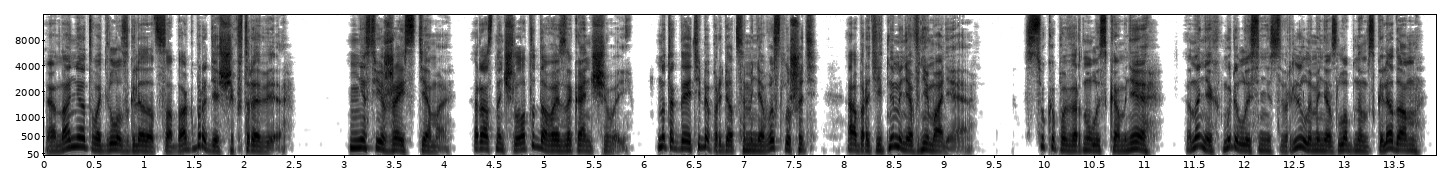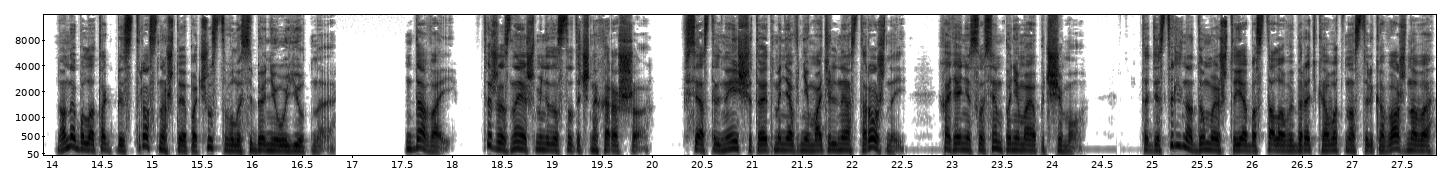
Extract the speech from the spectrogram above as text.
Она не отводила взгляд от собак, бродящих в траве. «Не съезжай с темы. Раз начала, то давай заканчивай. Но тогда и тебе придётся меня выслушать, обратить на меня внимание». Сука повернулась ко мне, она не хмурилась и не сверлила меня злобным взглядом, но она была так бесстрастна, что я почувствовала себя неуютно. «Давай, ты же знаешь меня достаточно хорошо. Все остальные считают меня внимательной и осторожной, хотя не совсем понимаю почему. Ты действительно думаешь, что я бы стала выбирать кого-то настолько важного,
